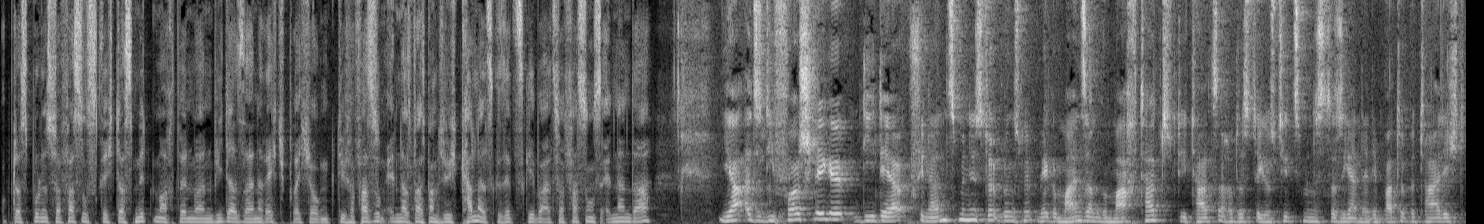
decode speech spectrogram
ob das Bundesverfassungsgericht das mitmacht, wenn man wieder seine Rechtsprechung, die Verfassung ändert, was man natürlich kann als Gesetzgeber, als Verfassungsändernder. Ja, also die Vorschläge, die der Finanzminister übrigens mit mir gemeinsam gemacht hat, die Tatsache, dass der Justizminister sich an der Debatte beteiligt,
